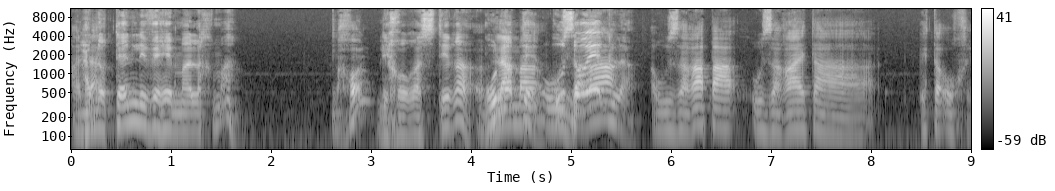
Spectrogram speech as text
הנותן לבהמה לחמה. נכון. לכאורה סתירה. הוא למה? נותן, הוא זרע- דואג לה. הוא זרע, פע- הוא זרע את, ה, את האוכל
